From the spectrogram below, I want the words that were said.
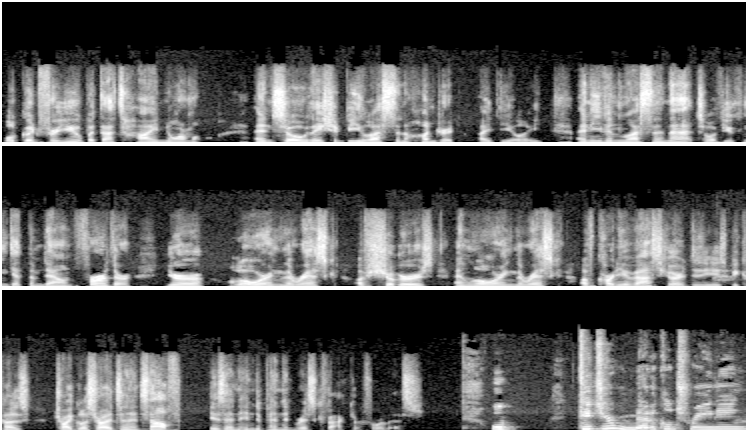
Well, good for you, but that's high normal. And so they should be less than 100 ideally, and even less than that. So if you can get them down further, you're lowering the risk of sugars and lowering the risk of cardiovascular disease because triglycerides in itself is an independent risk factor for this. Well, did your medical training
